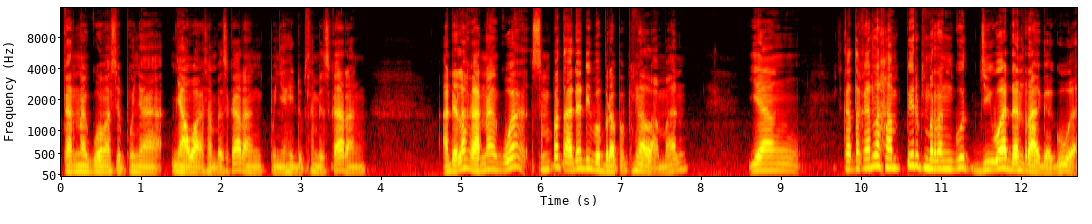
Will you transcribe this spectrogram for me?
karena gue masih punya nyawa sampai sekarang, punya hidup sampai sekarang, adalah karena gue sempat ada di beberapa pengalaman yang katakanlah hampir merenggut jiwa dan raga gue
